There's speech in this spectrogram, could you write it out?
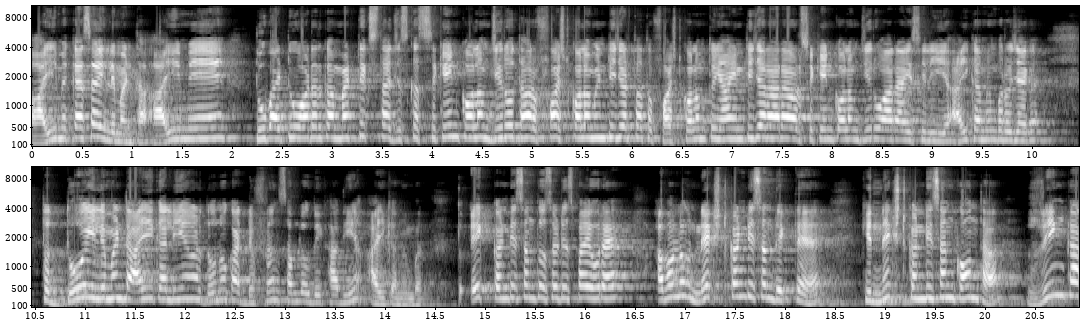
आई में कैसा एलिमेंट था? आई में टू बाई टू ऑर्डर का मैट्रिक्स था, जिसका सेकेंड कॉलम ज़ीरो था और फ़र्स्ट कॉलम इंटीजर था तो फ़र्स्ट कॉलम तो यहाँ इंटीजर आ रहा है और सेकेंड कॉलम ज़ीरो आ रहा है, इसीलिए आई का मेंबर हो जाएगा। तो दो एलिमेंट आई का लिए और दोनों का डिफरेंस हम लोग दिखा दिए आई का मेंबर तो एक कंडीशन तो सेटिस्फाई हो रहा है अब हम लोग नेक्स्ट कंडीशन देखते हैं कि नेक्स्ट कंडीशन कौन था? रिंग का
